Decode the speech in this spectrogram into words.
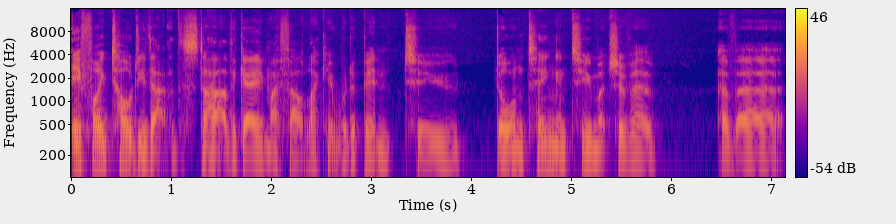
if I told you that at the start of the game, I felt like it would have been too daunting and too much of a of a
